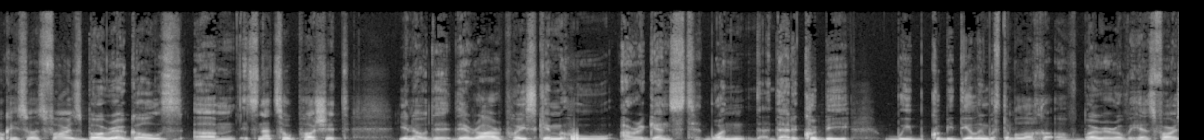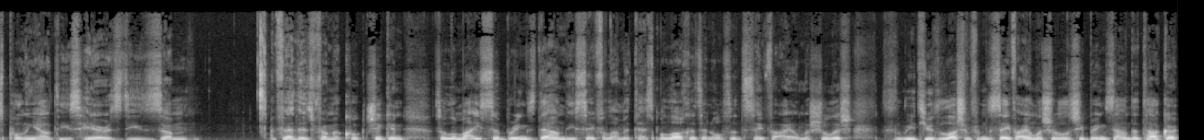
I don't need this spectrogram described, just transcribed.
Okay, so as far as borer goes, um, it's not so poshit. You know, the, there are poiskim who are against one that it could be we could be dealing with the malacha of borer over here as far as pulling out these hairs, these um, feathers from a cooked chicken. So Lamaisa brings down the Sefer Lamites Malachas and also the Sefer Ayel Mashulish. To read to you the Lashon from the Sefer Ayel Mashulish, she brings down the Taka,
